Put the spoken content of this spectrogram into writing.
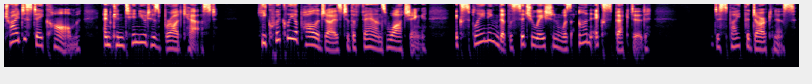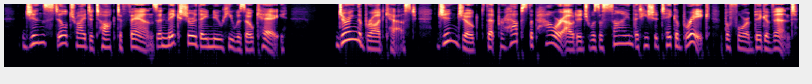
tried to stay calm and continued his broadcast. He quickly apologized to the fans watching, explaining that the situation was unexpected. Despite the darkness, Jin still tried to talk to fans and make sure they knew he was okay. During the broadcast, Jin joked that perhaps the power outage was a sign that he should take a break before a big event.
